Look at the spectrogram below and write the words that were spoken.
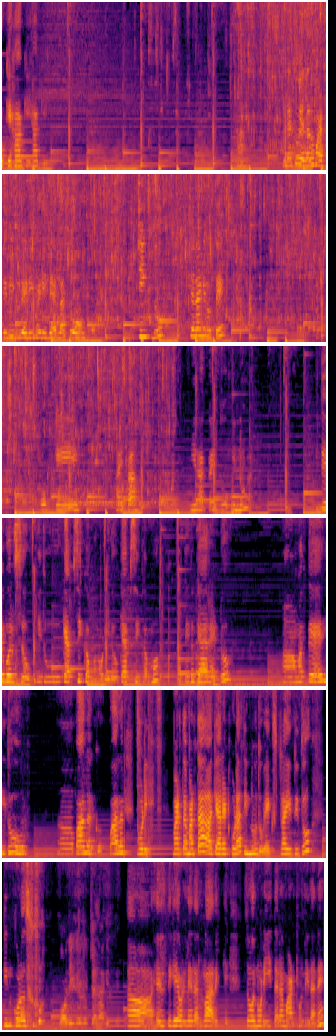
ಓಕೆ ಹಾಕಿ ಹಾಕಿ. ಇದಕ್ಕೂ ಎಲ್ಲರೂ ಮಾಡ್ತೀವಿ. ಇದು ರೆಡಿಮೇಡ್ ಇದೆ ಅಲ್ಲ ಸೊ ಚೀಸ್ದು ಚೆನ್ನಾಗಿರುತ್ತೆ. ಓಕೆ ಆಯ್ತಾ? ನೀರು ಹಾಕಾಯ್ತು ಇನ್ನು ಟೇಬಲ್ಸು ಇದು ಕ್ಯಾಪ್ಸಿಕಮ್ ನೋಡಿ ಇದು ಕ್ಯಾಪ್ಸಿಕಮ್ ಮತ್ತೆ ಇದು ಕ್ಯಾರೆಟು ಮತ್ತೆ ಇದು ಪಾಲಕ್. ಪಾಲಕ್ ನೋಡಿ ಮಾಡ್ತಾ ಮಾಡ್ತಾ ಕ್ಯಾರೆಟ್ ಕೂಡ ತಿನ್ನೋದು. ಎಕ್ಸ್ಟ್ರಾ ಇದ್ದಿದ್ದು ಹೆಲ್ತಿಗೆ ಹಾ ಹೆಲ್ತಿಗೆ ಒಳ್ಳೇದಲ್ವಾ ಅದಕ್ಕೆ. ಸೊ ನೋಡಿ ಈ ತರ ಮಾಡ್ಕೊಂಡಿದ್ದಾನೆ.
